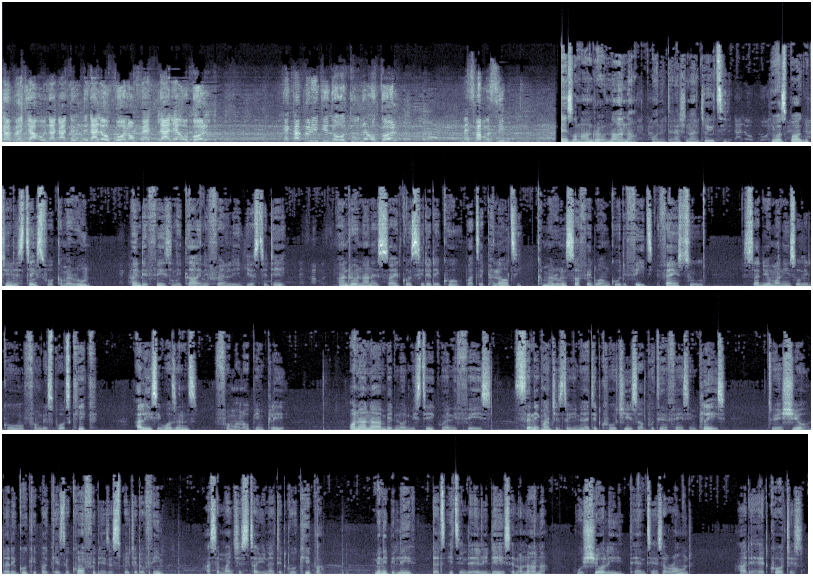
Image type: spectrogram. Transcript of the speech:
quelqu'un peut dire à Onana d'aller au goal en fait, d'aller au goal. Quelqu'un peut lui dire de retourner au goal, mais c'est pas possible. Based on Andre Onana on international duty, he was parked between the sticks for Cameroon when they faced Niger in a friendly yesterday. Andre Onana's side conceded a goal but a penalty. Cameroon suffered one goal defeat thanks to Sadio Mane's only goal from the spot kick. At least it wasn't from an open play. Onana made no mistake when he faced Senegal. Manchester United coaches are putting things in place to ensure that the goalkeeper gets the confidence expected of him as a Manchester United goalkeeper. Many believe that it's in the early days and Onana will surely turn things around at the headquarters.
